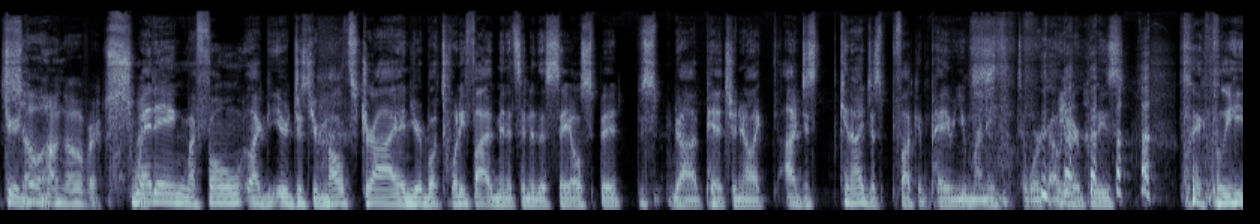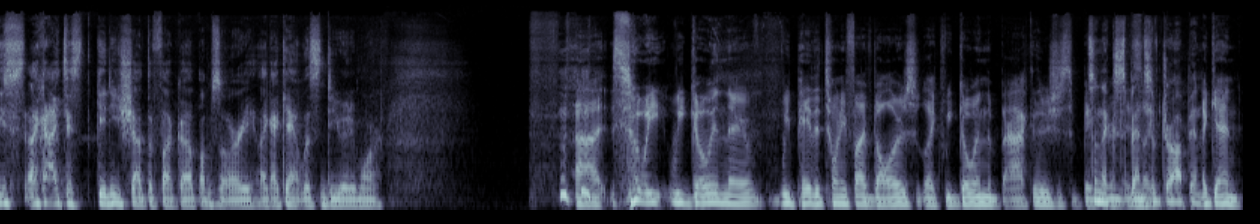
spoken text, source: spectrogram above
Dude. so hungover. Sweating, my phone, like you're just your mouth's dry, and you're about 25 minutes into the sales spit, uh, pitch, and you're like, I just can I just fucking pay you money to work out here, please? like, please. Like, I just can you shut the fuck up? I'm sorry. Like, I can't listen to you anymore. Uh, so we we go in there, we pay the twenty five dollars. Like we go in the back. There's just a big. It's an room. expensive like- drop in. Again,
